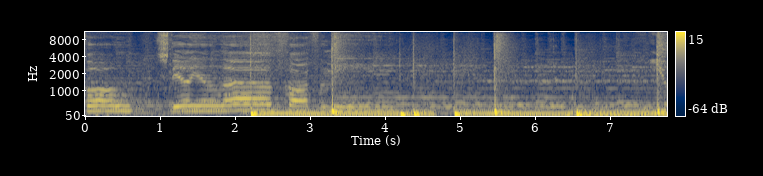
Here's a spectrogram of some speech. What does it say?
Foe, still your love fought for me. You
